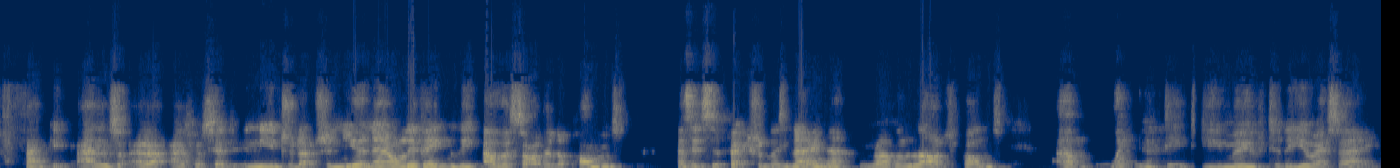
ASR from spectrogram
thank you. And uh, as I said in the introduction, you're now living the other side of the pond, as it's affectionately known, a rather large pond. Um, when did you move to the USA?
